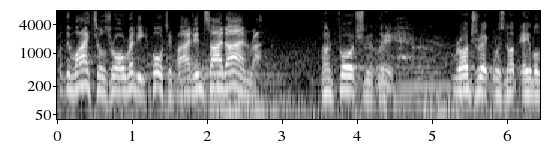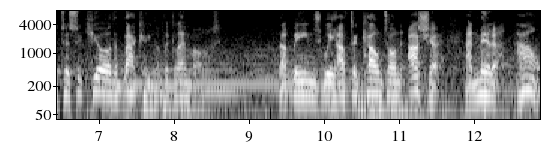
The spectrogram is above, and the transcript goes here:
But the Whitehills are already fortified inside Ironrath. Unfortunately, Rodrik was not able to secure the backing of the Glenmores. That means we have to count on Asher and Mira. How?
